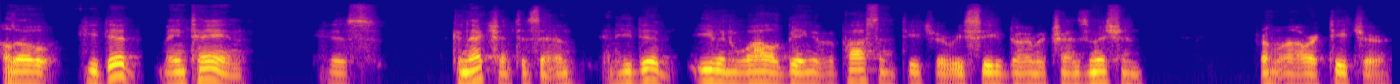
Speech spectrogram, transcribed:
Although he did maintain his connection to Zen, and he did, even while being a Vipassana teacher, receive Dharma transmission from our teacher,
